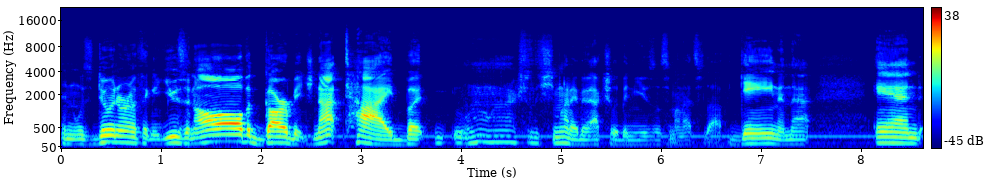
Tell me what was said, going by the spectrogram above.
and was doing her own thing, and using all the garbage, not Tide, but actually, she might have actually been using some of that stuff, Gain and that. And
